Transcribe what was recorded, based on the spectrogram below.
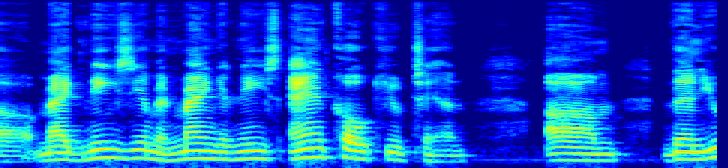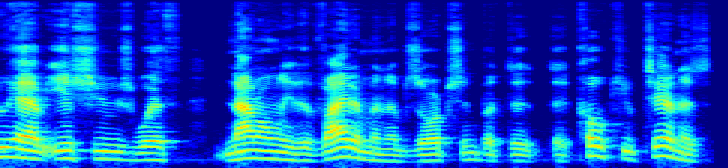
uh, magnesium and manganese and CoQ10, um, then you have issues with not only the vitamin absorption, but the, the CoQ10 is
